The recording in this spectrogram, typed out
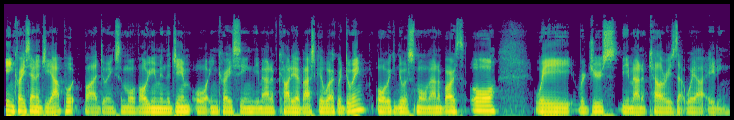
increase energy output by doing some more volume in the gym or increasing the amount of cardiovascular work we're doing, or we can do a small amount of both, or we reduce the amount of calories that we are eating.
